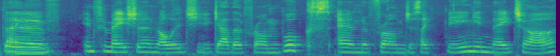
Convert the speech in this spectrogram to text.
the information and knowledge you gather from books and from just like being in nature,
